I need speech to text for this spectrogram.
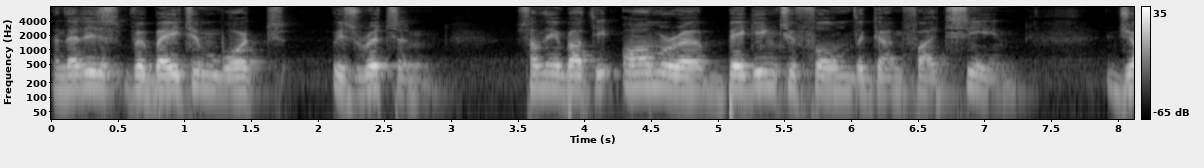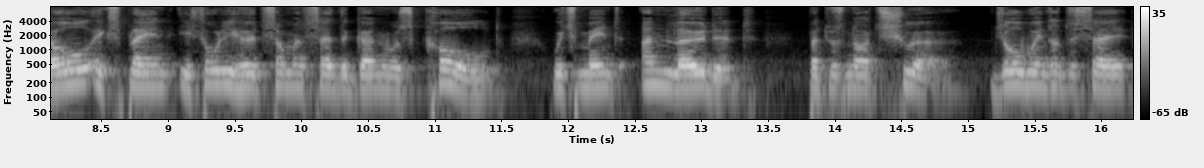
And that is verbatim what is written something about the armorer begging to film the gunfight scene. Joel explained he thought he heard someone say the gun was cold, which meant unloaded, but was not sure. Joel went on to say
